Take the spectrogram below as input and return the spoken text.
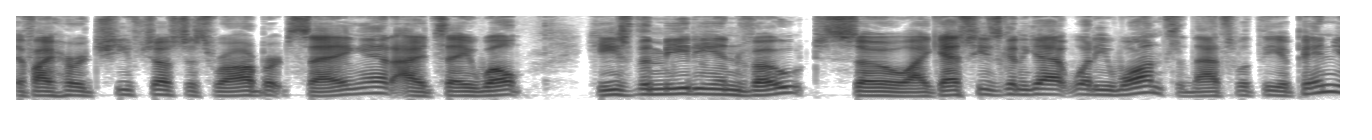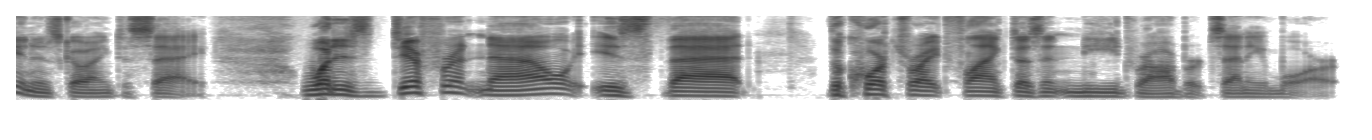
if I heard Chief Justice Roberts saying it, I'd say, well, he's the median vote, so I guess he's going to get what he wants, and that's what the opinion is going to say. What is different now is that the court's right flank doesn't need Roberts anymore.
